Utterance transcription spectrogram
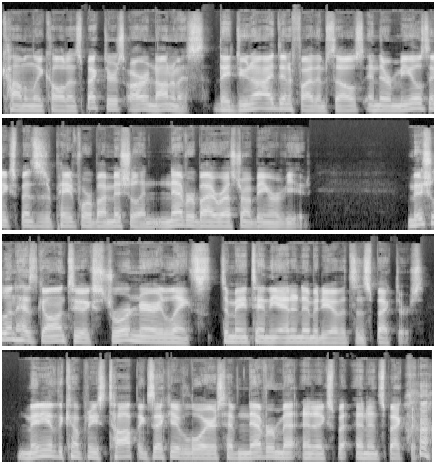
commonly called inspectors, are anonymous. They do not identify themselves, and their meals and expenses are paid for by Michelin, never by a restaurant being reviewed. Michelin has gone to extraordinary lengths to maintain the anonymity of its inspectors. Many of the company's top executive lawyers have never met an, expe- an inspector. Huh.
